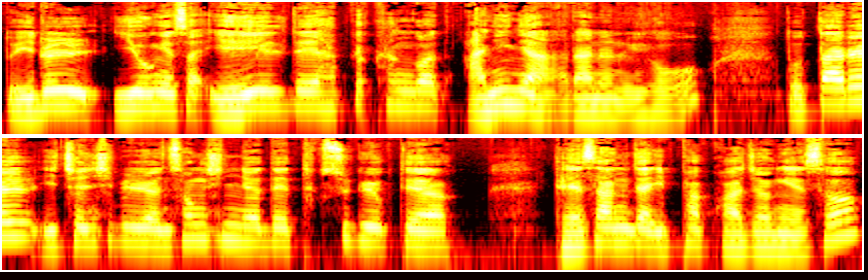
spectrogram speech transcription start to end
또 이를 이용해서 예일대에 합격한 것 아니냐라는 의혹, 또 딸을 2011년 성신여대 특수교육대학 대상자 입학 과정에서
